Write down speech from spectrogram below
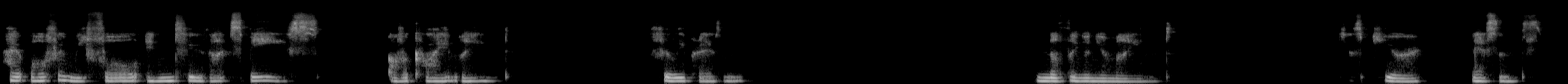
how often we fall into that space of a quiet mind, fully present, nothing on your mind, just pure essence.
